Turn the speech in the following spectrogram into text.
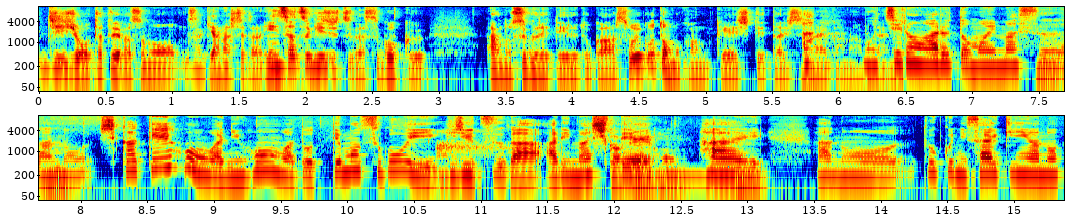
事情例えばそのさっき話してた印刷技術がすごくあの優れているとかそういうことも関係してたりしないかなみたいな。もちろんあると思います。うんうん。あの仕掛け絵本は日本はとってもすごい技術がありまして、本。はい、うん。あの特に最近あの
